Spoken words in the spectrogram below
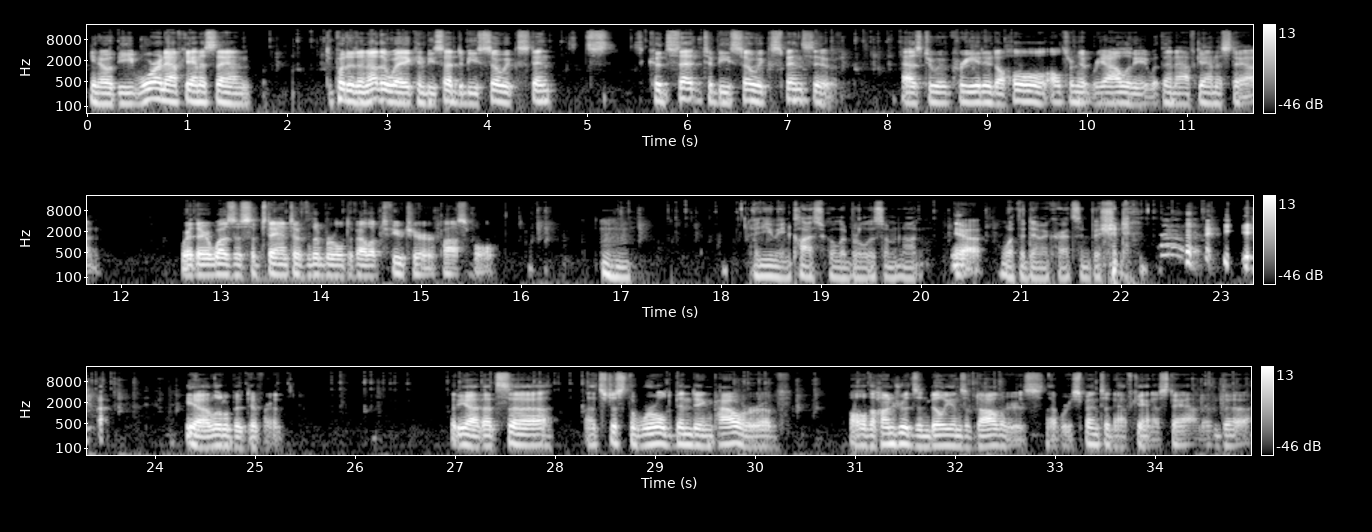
you know, the war in Afghanistan, to put it another way, can be said to be so extent, could said to be so expensive as to have created a whole alternate reality within Afghanistan, where there was a substantive liberal developed future possible. And you mean classical liberalism, not Yeah, what the Democrats envisioned. yeah, yeah, a little bit different. But yeah, that's uh, that's just the world-bending power of all the hundreds and billions of dollars that were spent in Afghanistan, and uh,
